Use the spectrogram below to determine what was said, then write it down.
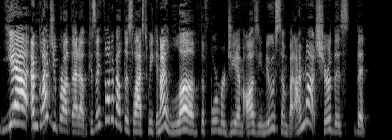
Yeah, I'm glad you brought that up because I thought about this last week, and I love the former GM Ozzie Newsome, but I'm not sure this that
